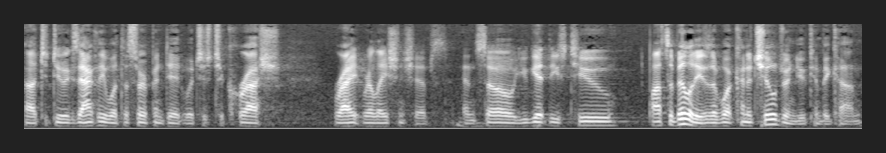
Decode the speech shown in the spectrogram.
uh, to do exactly what the serpent did, which is to crush right relationships. And so you get these two possibilities of what kind of children you can become.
